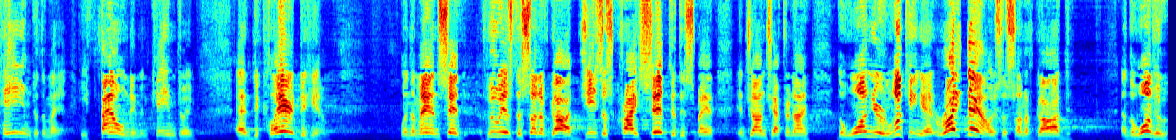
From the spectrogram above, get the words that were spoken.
came to the man. He found him and came to him and declared to him. When the man said, Who is the Son of God? Jesus Christ said to this man in John chapter 9, The one you're looking at right now is the Son of God, and the one who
